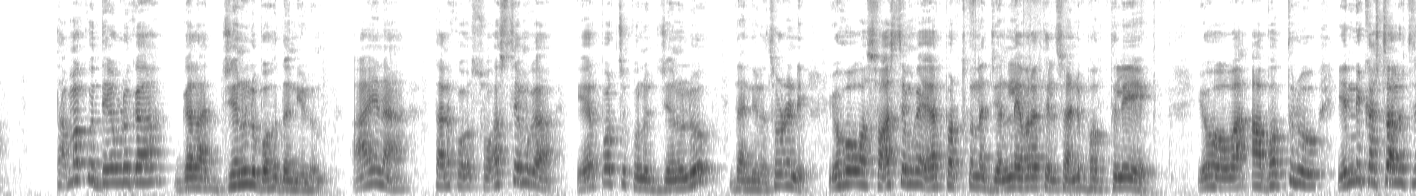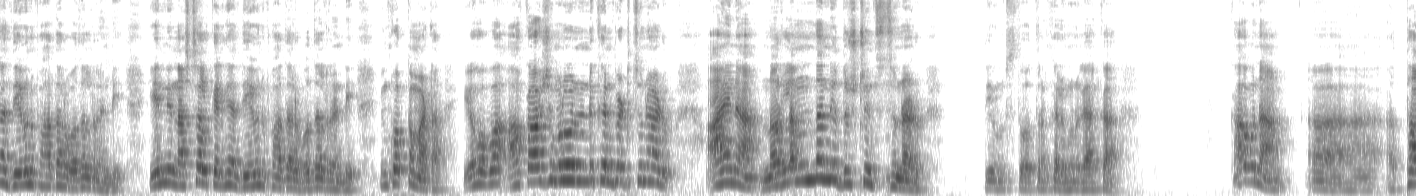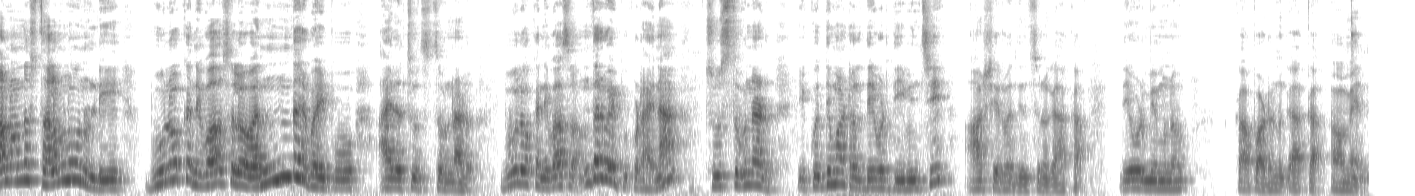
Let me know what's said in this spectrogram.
తమకు దేవుడుగా గల జనులు బహుధన్యులు. ఆయన తనకు స్వాస్థ్యముగా ఏర్పరచుకున్న జనులు ధన్యులు. చూడండి యహోవా స్వాస్థ్యముగా ఏర్పరచుకున్న జనులు ఎవరో తెలుసా అండి? భక్తులే. యహోవా ఆ భక్తులు ఎన్ని కష్టాలు వచ్చినా దేవుని పాదాలు వదలరండి. ఎన్ని నష్టాలు కలిగినా దేవుని పాదాలు వదలరండి. ఇంకొక మాట యహోవా ఆకాశంలో నుండి కనిపెట్టుచున్నాడు. ఆయన నరులందరినీ దృష్టించుతున్నాడు దేవునికి స్తోత్రం కలుగునుగాక కావున తానున్న స్థలంలో నుండి భూలోక నివాసులు అందరి వైపు ఆయన చూస్తున్నాడు భూలోక నివాసులు అందరి వైపు కూడా ఆయన చూస్తూ ఉన్నాడు. ఈ కొద్ది మాటలు దేవుడు దీవించి ఆశీర్వదించునుగాక. దేవుడు మిమ్మను కాపాడునుగాక. ఆమెన్.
